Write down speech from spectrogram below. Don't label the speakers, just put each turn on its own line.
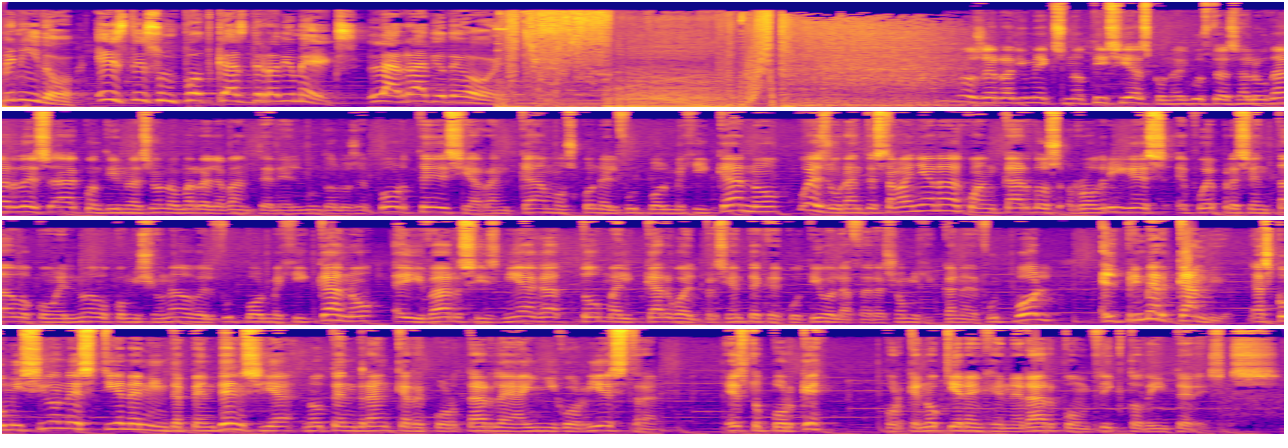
Bienvenido, este es un podcast de Radio Mex, la radio de hoy
de Radio Mex Noticias, con el gusto de saludarles. A continuación, lo más relevante en el mundo de los deportes y arrancamos con el fútbol mexicano. Pues durante esta mañana, Juan Carlos Rodríguez fue presentado con el nuevo comisionado del fútbol mexicano. Eibar Cisniaga toma el cargo del presidente ejecutivo de la Federación Mexicana de Fútbol. El primer cambio: las comisiones tienen independencia, no tendrán que reportarle a Íñigo Riestra. ¿Esto por qué? Porque no quieren generar conflicto de intereses.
